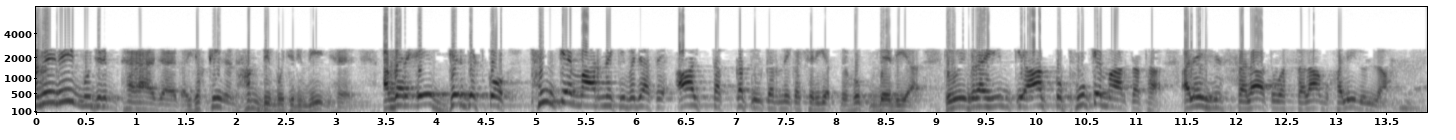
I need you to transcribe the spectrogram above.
ہمیں نہیں مجرم ٹھہرایا جائے گا۔ یقیناً ہم بھی مجرمین ہیں۔ اگر ایک گرگٹ کو پھونکے مارنے کی وجہ سے آج تک قتل کرنے کا شریعت نے حکم دے دیا کہ وہ ابراہیم کی آگ کو پھونکے مارتا تھا۔ علیہ السلاط وسلام خلیل اللہ۔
